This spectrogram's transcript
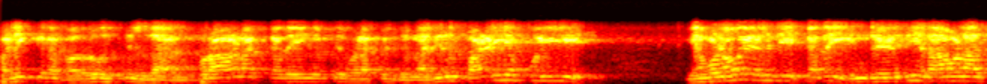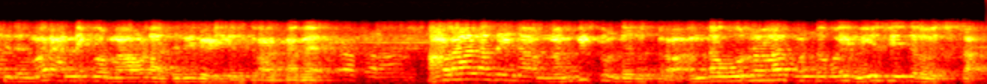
படிக்கிற பருவத்தில் தான் புராண கதைங்கிறது விளக்கம் சொன்னார். இது பழைய பொய். எவனோ எழுதிய கதை. இன்று எழுதிய நாவலாசிரியர் மாதிரி அன்னைக்கு ஒரு நாவலாசிரியர் எழுதியிருக்கிறார் கதை. ஆனால் அதை நாம் நம்பிக்கொண்டிருக்கிறோம். அந்த ஊர்லலாம் கொண்டு போய் மியூசியத்தில் வச்சுட்டான்.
